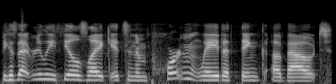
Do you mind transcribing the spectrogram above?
because that really feels like it's an important way to think about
